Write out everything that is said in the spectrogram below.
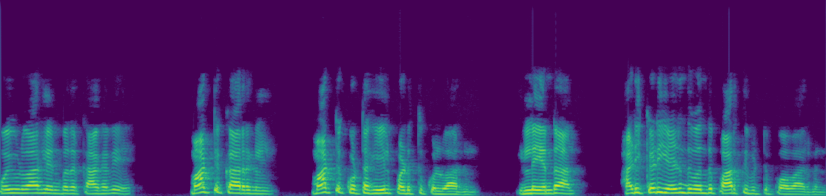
போய்விடுவார்கள் என்பதற்காகவே மாட்டுக்காரர்கள் மாட்டு கொட்டகையில் படுத்துக் கொள்வார்கள். இல்லையென்றால் அடிக்கடி எழுந்து வந்து பார்த்து விட்டு போவார்கள்.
